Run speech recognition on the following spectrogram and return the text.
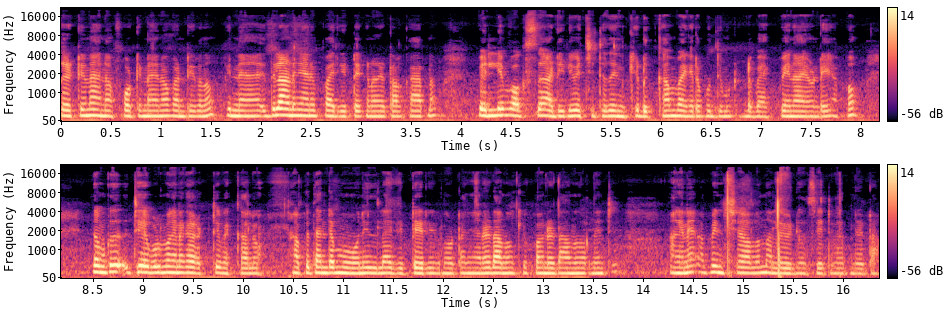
തേർട്ടി നയനോ ഫോർട്ടി നയനോ കണ്ടിരുന്നു. പിന്നെ ഇതിലാണ് ഞാനിപ്പോൾ അരിയിട്ടേക്കണത് കേട്ടോ. കാരണം വലിയ ബോക്സ് അടിയിൽ വെച്ചിട്ട് എനിക്ക് എടുക്കാൻ ഭയങ്കര ബുദ്ധിമുട്ടുണ്ട് ബാക്ക് പെയിൻ ആയതുകൊണ്ടേ അപ്പം നമുക്ക് ടേബിളും അങ്ങനെ കറക്റ്റ് വെക്കാമല്ലോ അപ്പോൾ ഇതെന്റെ മോന് ഇതിൽ അരിട്ടേരിയിരുന്നു കേട്ടോ. ഞാൻ ഇടാൻ നോക്കിയപ്പോൾ അവൻ ഇടാന്ന് പറഞ്ഞിട്ട് അങ്ങനെ. അപ്പോൾ ഇൻഷാല്ല നല്ല വീഡിയോസ് ആയിട്ട് വരുന്നുണ്ട് കേട്ടോ.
